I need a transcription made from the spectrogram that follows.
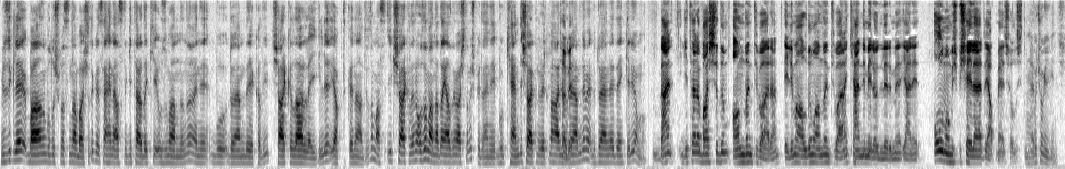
Müzikle bağının buluşmasından başladık ve sen hani aslında gitardaki uzmanlığını hani bu dönemde yakalayıp şarkılarla ilgili yaptıklarını anlatıyorsun ama aslında ilk şarkılarını o zamanlardan yazmaya başlamış mıydın? Hani bu kendi şarkını üretme hali bu Tabii. dönemde mi? Bu dönemlere denk geliyor mu? Ben gitara başladığım andan itibaren, elime aldığım andan itibaren kendi melodilerimi yani olmamış bir şeyler yapmaya çalıştım hep. Bu çok ilginç.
